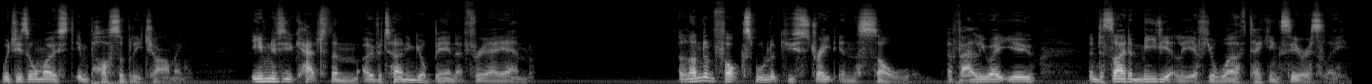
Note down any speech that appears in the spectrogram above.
which is almost impossibly charming, even if you catch them overturning your bin at 3am. A London fox will look you straight in the soul, evaluate you, and decide immediately if you're worth taking seriously.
